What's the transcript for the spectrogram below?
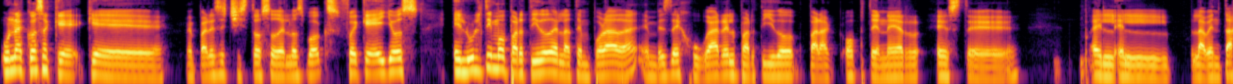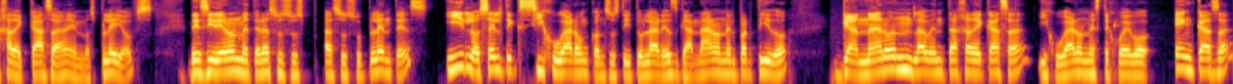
una cosa que, que me parece chistoso de los Bucks fue que ellos el último partido de la temporada, en vez de jugar el partido para obtener este el, la ventaja de casa en los playoffs, decidieron meter a sus, a sus suplentes y los Celtics sí jugaron con sus titulares, ganaron el partido, ganaron la ventaja de casa y jugaron este juego en casa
